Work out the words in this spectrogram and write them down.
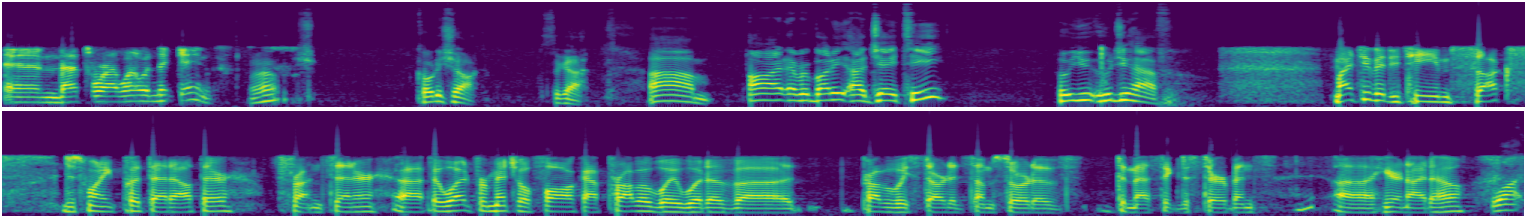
And that's where I went with Nick Gaines. Well, Cody Schock. That's the guy. Um, all right, everybody. Uh, JT, who you who'd you have? My 250 team sucks. Just want to put that out there, front and center. Uh, if it wasn't for Mitchell Falk, I probably would have uh, probably started some sort of domestic disturbance uh, here in Idaho. What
